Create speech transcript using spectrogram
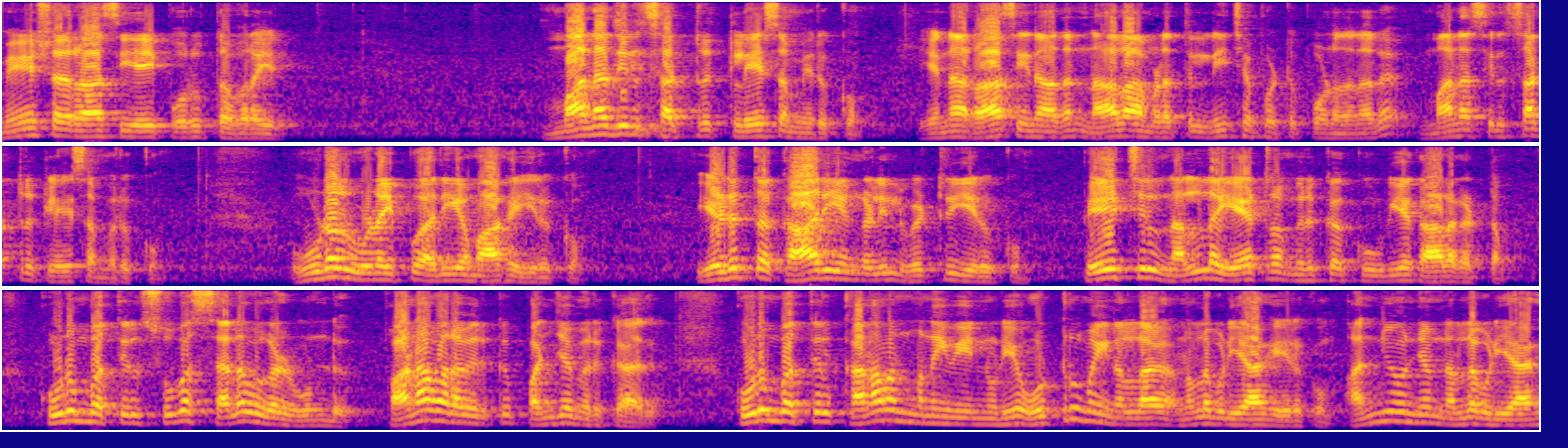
மேஷ ராசியை பொறுத்தவரையில் மனதில் சற்று கிளேசம் இருக்கும். ஏன்னா ராசிநாதன் நாலாம் இடத்தில் நீச்சப்பட்டு போனதுனால மனசில் சற்று கிளேசம் இருக்கும். உடல் உழைப்பு அதிகமாக இருக்கும். எடுத்த காரியங்களில் வெற்றி இருக்கும். பேச்சில் நல்ல ஏற்றம் இருக்கக்கூடிய காலகட்டம். குடும்பத்தில் சுப செலவுகள் உண்டு. பணவரவிற்கு பஞ்சம் இருக்காது. குடும்பத்தில் கணவன் மனைவியினுடைய ஒற்றுமை நல்ல நல்லபடியாக இருக்கும். அந்யோன்யம் நல்லபடியாக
